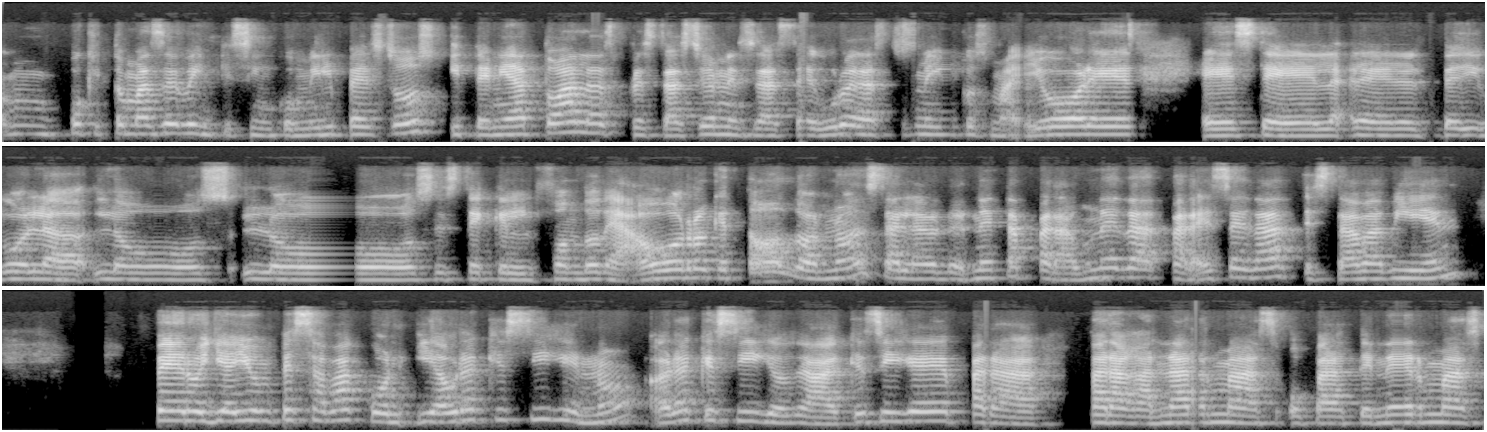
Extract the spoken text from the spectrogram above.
un poquito más de 25 mil pesos y tenía todas las prestaciones, o seguro de gastos médicos mayores, este, te digo, los, los, este, que el fondo de ahorro, que todo, ¿no? O sea, la neta, para una edad, para esa edad estaba bien, pero ya yo empezaba con, ¿y ahora qué sigue, no? ¿Ahora qué sigue? O sea, ¿qué sigue para, para ganar más o para tener más?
